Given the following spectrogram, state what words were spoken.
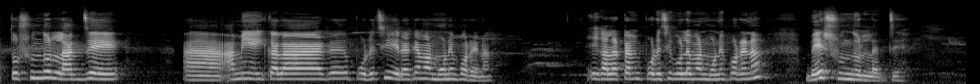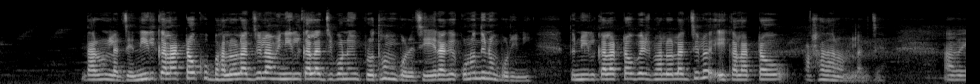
এত সুন্দর লাগছে আমি এই কালার পরেছি, এর আগে আমার মনে পড়ে না। এই কালারটা আমি পরেছি বলে আমার মনে পড়ে না। বেশ সুন্দর লাগছে। দারুণ লাগছে। নীল কালারটাও খুব ভালো লাগছিল। আমি নীল কালার জীবনে আমি প্রথম পরেছি এর আগে কোনো দিনও পরিনি তো নীল কালারটাও বেশ ভালো লাগছিল। এই কালারটাও অসাধারণ লাগছে। আমি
